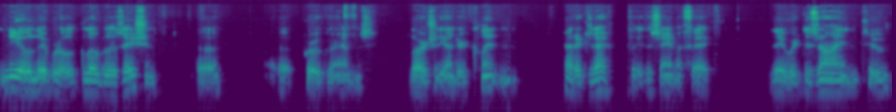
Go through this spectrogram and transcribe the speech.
neoliberal globalization programs, largely under Clinton, had exactly the same effect. They were designed to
